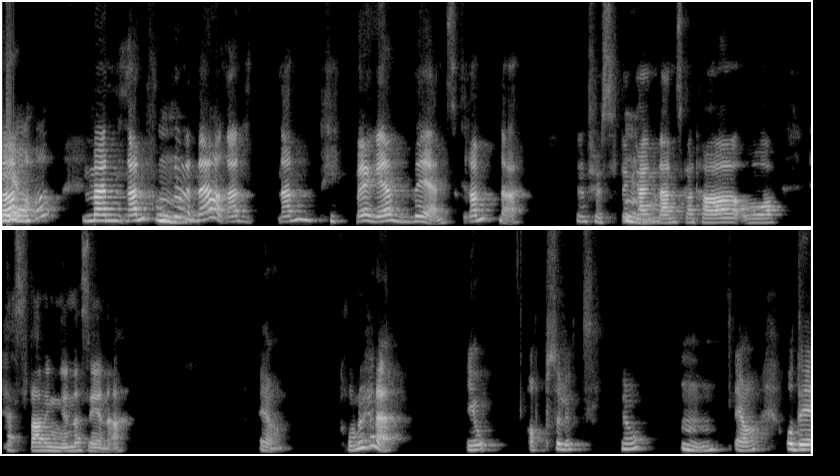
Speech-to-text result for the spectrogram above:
Ja. Men den fuglen der, den, den tipper jeg er velskremte den første Mm. gang den skal ta og teste vingene sine. ja. Tror du ikke det? Jo, absolutt. Jo. Mm, ja. Og det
